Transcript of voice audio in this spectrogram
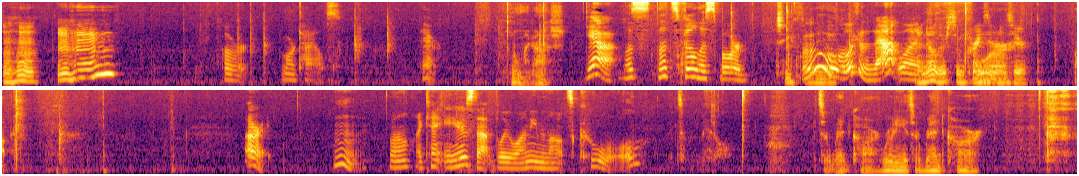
Mm-hmm. Mm-hmm. Over more tiles. There. Oh my gosh. Yeah, let's let's fill this board. Two, three, Ooh, look at that one. I know there's some crazy Four. ones here. five. All right. Hmm. Well, I can't use that blue one, even though it's cool. It's a middle. It's a red car. Rudy, it's a red car.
